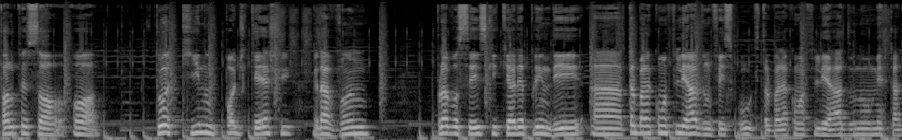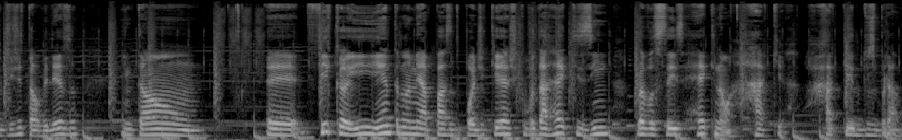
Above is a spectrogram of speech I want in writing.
Fala pessoal, ó, tô aqui no podcast gravando para vocês que querem aprender a trabalhar como afiliado no Facebook, trabalhar como afiliado no mercado digital, beleza? Então, é, fica aí, entra na minha pasta do podcast que eu vou dar hackzinho para vocês, hack não, hacker, hacker dos bravos,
